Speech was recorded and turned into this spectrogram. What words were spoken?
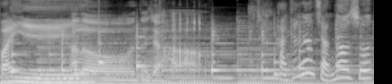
欢迎，Hello，大家好。好，刚刚讲到说，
